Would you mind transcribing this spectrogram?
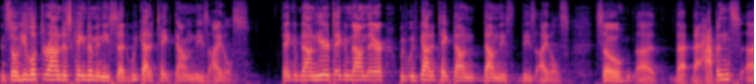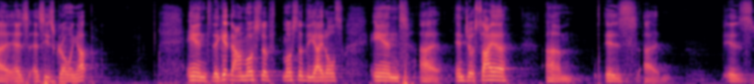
And so he looked around his kingdom and he said, We got to take down these idols. Take them down here, take them down there. We've, we've got to take down, down these, these idols. So uh, that, that happens uh, as, as he's growing up. And they get down most of, most of the idols. And, uh, and Josiah um, is, uh, is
